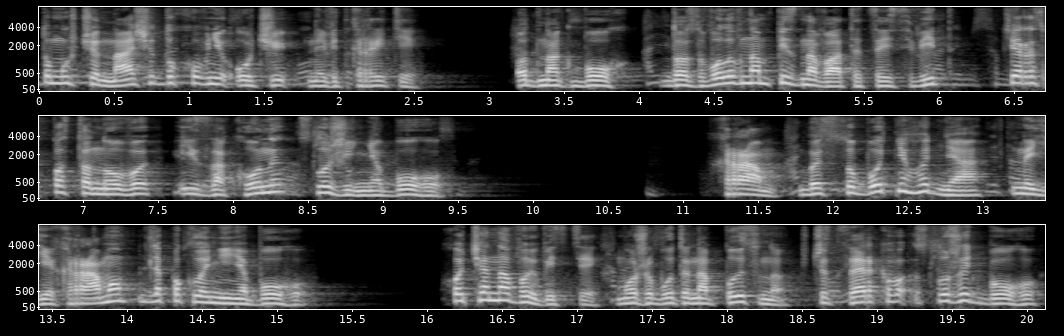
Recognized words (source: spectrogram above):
тому що наші духовні очі не відкриті. Однак Бог дозволив нам пізнавати цей світ через постанови і закони служіння Богу. Храм без суботнього дня не є храмом для поклоніння Богу. Хоча на вивісці може бути написано, що церква служить Богу,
